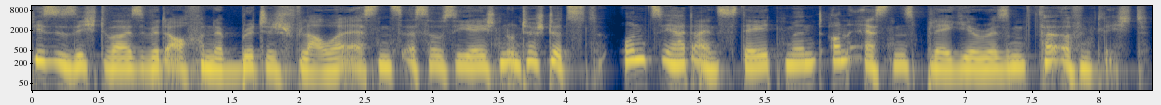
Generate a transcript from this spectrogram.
Diese Sichtweise wird auch von der British Flower Essence Association unterstützt und sie hat ein Statement on Essence Plagiarism veröffentlicht.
